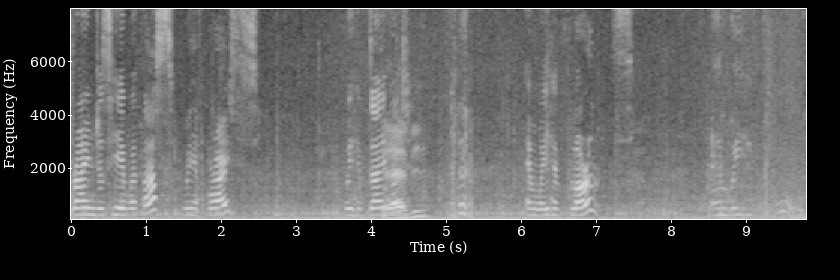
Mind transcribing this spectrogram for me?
rangers here with us. We have Grace, we have David, and we have Florence, and we have Paul.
